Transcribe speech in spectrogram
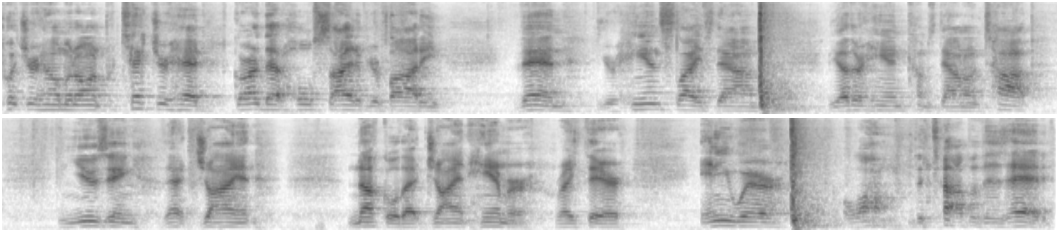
Put your helmet on, protect your head, guard that whole side of your body. Then your hand slides down, the other hand comes down on top, and using that giant knuckle, that giant hammer right there, anywhere along the top of his head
